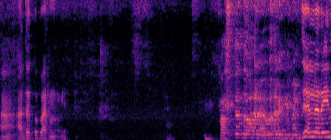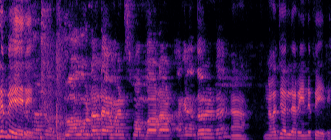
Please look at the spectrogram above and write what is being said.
ആ. അതൊക്കെ പറഞ്ഞോളൂ. ഫസ്റ്റ് എന്താ പറയാ? ജ്വല്ലറീന്റെ പേര്. ഡയമണ്ട്സ് മമ്പാടാണ് അങ്ങനെ എന്താ പറയണ്ടേ? നിങ്ങളെ ജ്വല്ലറീന്റെ പേര്.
